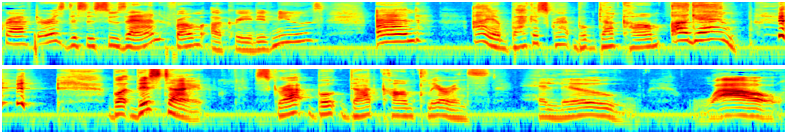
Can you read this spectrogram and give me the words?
crafters. This is Suzanne from A Creative Muse, and I am back at scrapbook.com again. but this time, scrapbook.com clearance. Hello. Wow.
